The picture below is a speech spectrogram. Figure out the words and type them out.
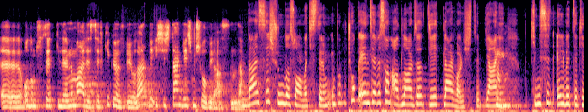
e, olumsuz etkilerini maalesef ki gözlüyorlar ve iş işten geçmiş oluyor aslında. Ben size şunu da sormak isterim. Çok enteresan adlarda diyetler var işte. Yani kimisi elbette ki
